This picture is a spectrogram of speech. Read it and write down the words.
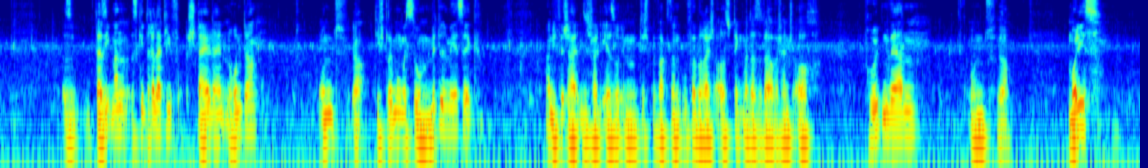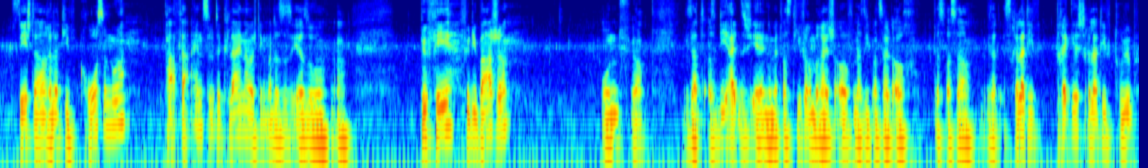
Also da sieht man, es geht relativ steil da hinten runter. Und ja, die Strömung ist so mittelmäßig. Und die Fische halten sich halt eher so im dicht bewachsenen Uferbereich aus. Ich denke mal, dass sie da wahrscheinlich auch brüten werden. Und ja, Mollys sehe ich da relativ große nur paar vereinzelte kleine, aber ich denke mal, das ist eher so ja, Buffet für die Barsche. Und ja, wie gesagt, also die halten sich eher in einem etwas tieferen Bereich auf und da sieht man es halt auch, das Wasser, wie gesagt, ist relativ dreckig, relativ trüb.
